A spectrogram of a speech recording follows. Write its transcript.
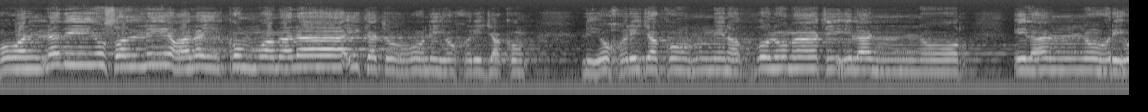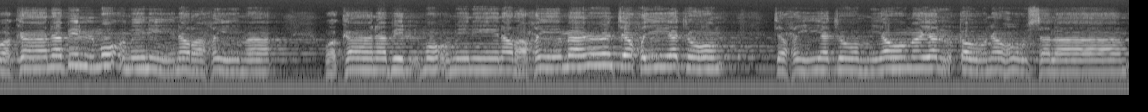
هو الذي يصلي عليكم وملائكته ليخرجكم ليخرجكم من الظلمات إلى النور إلى النور. وكان بالمؤمنين رحيما. وكان بالمؤمنين رحيما تحيتهم. تحيتهم يوم يلقونه سلام.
